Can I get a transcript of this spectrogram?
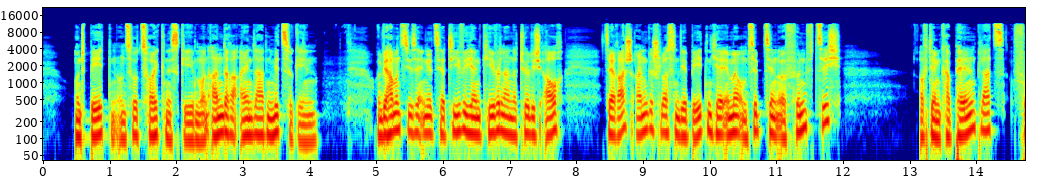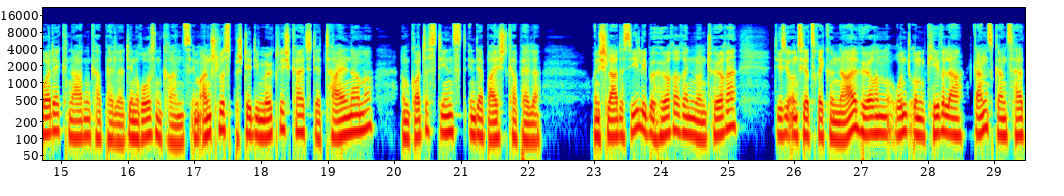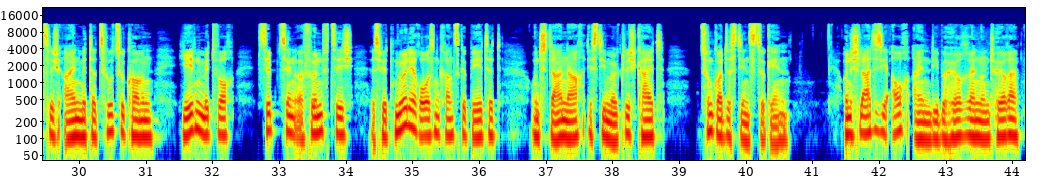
und beten und so Zeugnis geben und andere einladen mitzugehen. Und wir haben uns dieser Initiative hier in Kevela natürlich auch sehr rasch angeschlossen. Wir beten hier immer um 17.50 Uhr auf dem Kapellenplatz vor der Gnadenkapelle, den Rosenkranz. Im Anschluss besteht die Möglichkeit der Teilnahme am Gottesdienst in der Beichtkapelle. Und ich lade Sie, liebe Hörerinnen und Hörer, die Sie uns jetzt regional hören, rund um Kevela ganz, ganz herzlich ein, mit dazuzukommen. Jeden Mittwoch 17.50 Uhr. Es wird nur der Rosenkranz gebetet und danach ist die Möglichkeit, zum Gottesdienst zu gehen. Und ich lade Sie auch ein, liebe Hörerinnen und Hörer,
